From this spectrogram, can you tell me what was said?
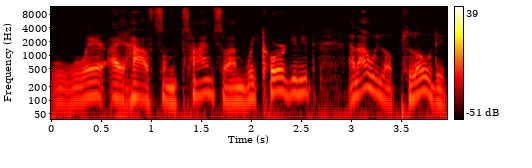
where i have some time so i'm recording it and i will upload it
